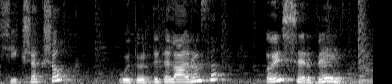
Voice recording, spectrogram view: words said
شيك شاك شوك وتورتة العروسة والشربات.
